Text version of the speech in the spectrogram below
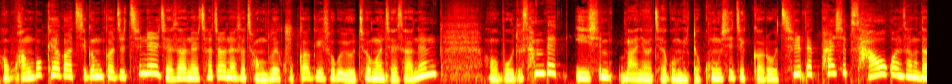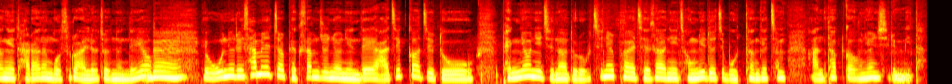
어, 광복회가 지금까지 친일 재산을 찾아내서 정부의 국가 귀속을 요청한 재산은 어, 모두 320만여 제곱미터 공시지가로 784억 원 상당에 달하는 것으로 알려졌는데요. 네. 예, 오늘이 3.1절 103주년인데 아직까지도 100년이 지나도록 친일파의 재산이 정리되지 못한 게 참 안타까운 현실입니다.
